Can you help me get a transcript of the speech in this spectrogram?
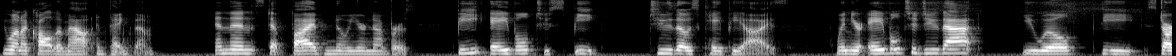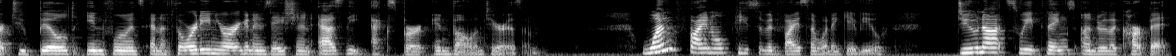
you want to call them out and thank them. And then step five, know your numbers. Be able to speak to those KPIs. When you're able to do that, you will be start to build influence and authority in your organization as the expert in volunteerism. One final piece of advice I want to give you. Do not sweep things under the carpet.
